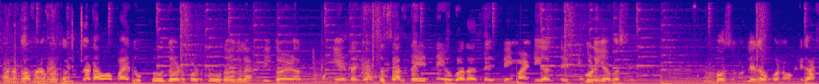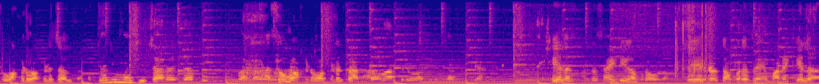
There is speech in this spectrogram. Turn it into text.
म्हणून कमरापासून तुमचा डावा पाय दुखतो जड पडतो रग लागली गळ लागते मग येतात जास्त चालता येत नाही उभा राहता येत नाही मांडी घालता येत नाही गुडघ्या बसते बसून उठले झोपून उठले का असं वाकडं वाकडं चालतं तरी चारा जातो? असं वाकडं वाकडं चालतं वाकडे वाकडे चालतो यालाच म्हणतो सायटिका प्रॉब्लेम तर याचा कमराचा एम आर केला.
